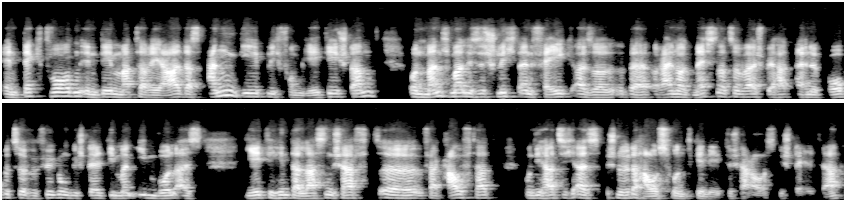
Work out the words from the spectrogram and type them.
entdeckt worden in dem Material, das angeblich vom Yeti stammt. Und manchmal ist es schlicht ein Fake. Also der Reinhold Messner zum Beispiel hat eine Probe zur Verfügung gestellt, die man ihm wohl als Yeti-Hinterlassenschaft äh, verkauft hat. Und die hat sich als schnöder Haushund genetisch herausgestellt. Ja.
